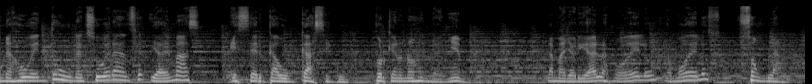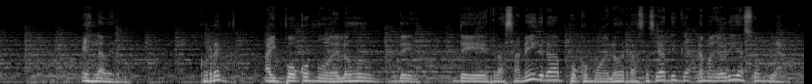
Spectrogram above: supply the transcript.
una juventud, una exuberancia y además es ser caucásico, porque no nos engañemos. La mayoría de los modelos, los modelos son blancos. Es la verdad. Correcto. Hay pocos modelos de, de raza negra, pocos modelos de raza asiática, la mayoría son blancos.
